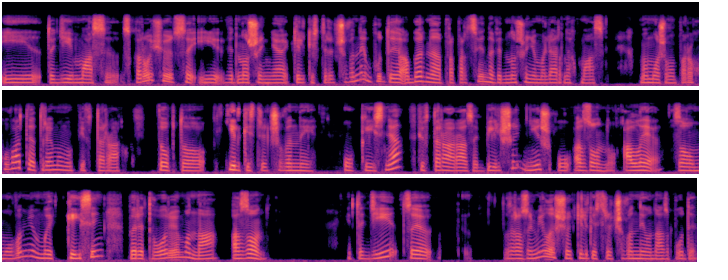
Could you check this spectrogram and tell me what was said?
І тоді маси скорочуються, і відношення кількості речовини буде обернено пропорційно відношенню малярних мас. Ми можемо порахувати, отримаємо півтора. Тобто кількість речовини у кисня в півтора рази більше, ніж у озону. Але за умовами ми кисень перетворюємо на озон. І тоді це зрозуміло, що кількість речовини у нас буде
